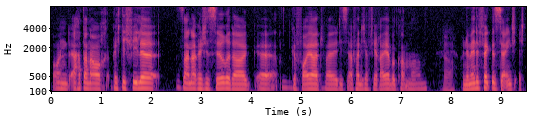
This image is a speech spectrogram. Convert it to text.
Und er hat dann auch richtig viele seiner Regisseure da äh, gefeuert, weil die es einfach nicht auf die Reihe bekommen haben. Ja. Und im Endeffekt ist es ja eigentlich echt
